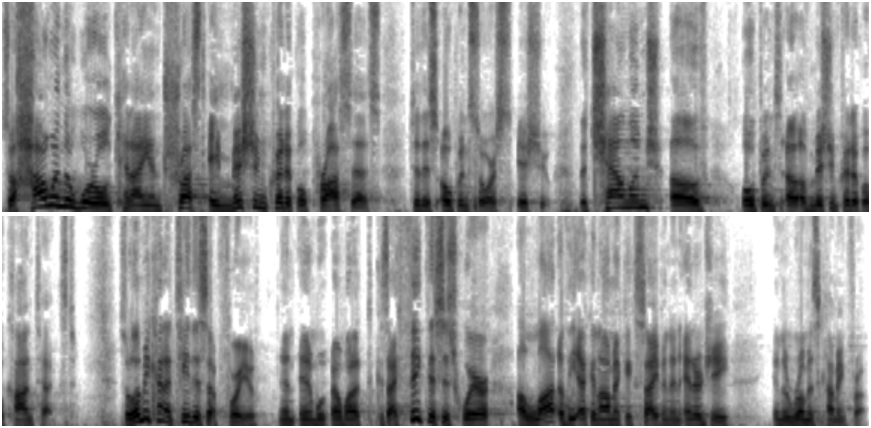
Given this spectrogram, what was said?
So, how in the world can I entrust a mission critical process to this open source issue? The challenge of, open, uh, of mission critical context. So, let me kind of tee this up for you. And, and I want to, because I think this is where a lot of the economic excitement and energy in the room is coming from.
